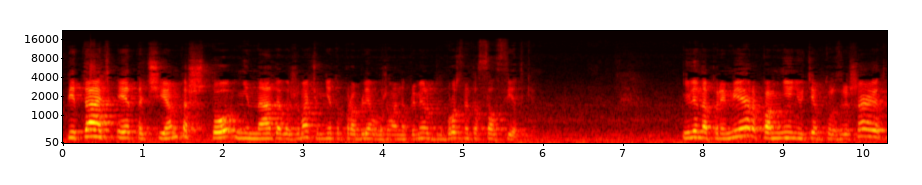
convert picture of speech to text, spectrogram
впитать это чем-то, что не надо выжимать, чем нету проблем выжимания. Например, бросить на это салфетки. Или, например, по мнению тех, кто разрешает,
